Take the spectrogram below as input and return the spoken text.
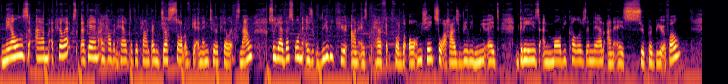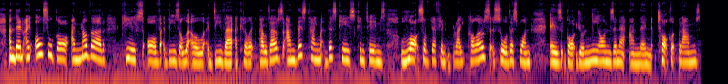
Nails um, acrylics. Again, I haven't heard of the brand. I'm just sort of getting into acrylics now. So yeah, this one is really cute and is perfect for the autumn shade. So it has really muted greys and mauvey colours in there and it is super beautiful. And then I also got another case of these little Diva acrylic powders. And this time, this case contains lots of different bright colours. So this one is got your neons in it and then chocolate browns,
